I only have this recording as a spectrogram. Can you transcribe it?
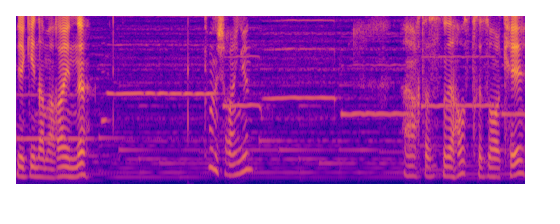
Wir gehen da mal rein, ne? Kann man nicht reingehen? Ach, das ist nur der Haustresor, okay.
